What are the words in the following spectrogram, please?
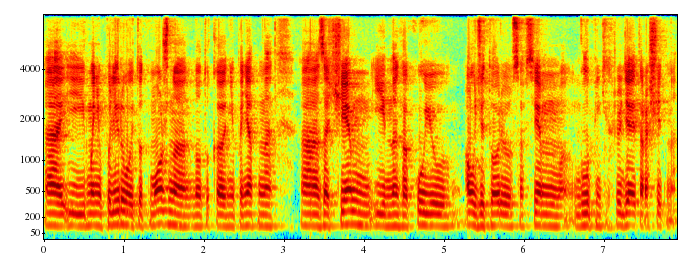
Э, и манипулировать тут можно, но только непонятно э, зачем и на какую аудиторию совсем глупеньких людей это рассчитано.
